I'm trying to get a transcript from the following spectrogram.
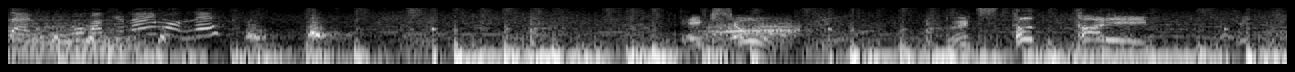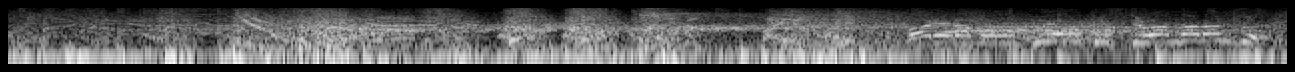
誰にも負けないもんね。敵将討ち取ったり我らも奥屋を取ってはならんぞ。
